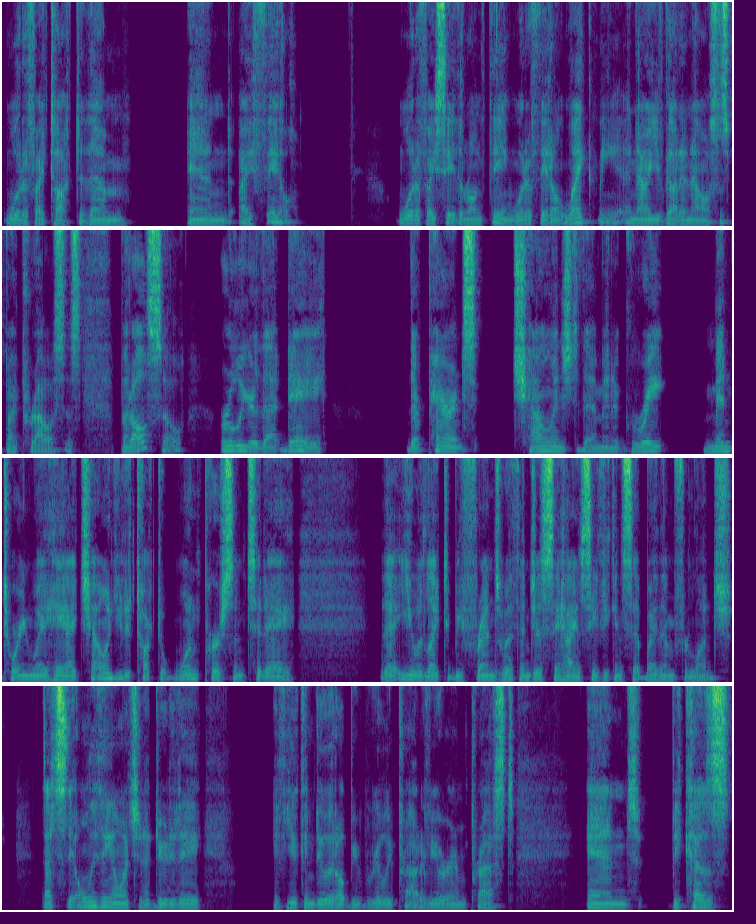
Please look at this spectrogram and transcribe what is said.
What if I talk to them and I fail? What if I say the wrong thing? What if they don't like me? And now you've got analysis by paralysis. But also, earlier that day, their parents challenged them in a great mentoring way. Hey, I challenge you to talk to one person today that you would like to be friends with and just say hi and see if you can sit by them for lunch. That's the only thing I want you to do today. If you can do it, I'll be really proud of you or impressed. And because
